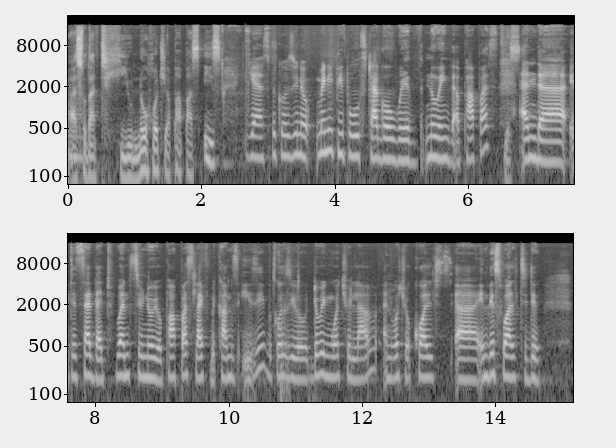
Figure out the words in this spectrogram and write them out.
uh, so that you know what your purpose is. Yes, because you know many people struggle with knowing their purpose, Yes. and uh, it is said that once you know your purpose, life becomes easy because Correct. you're doing what you love and what you're called uh, in this world to do.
